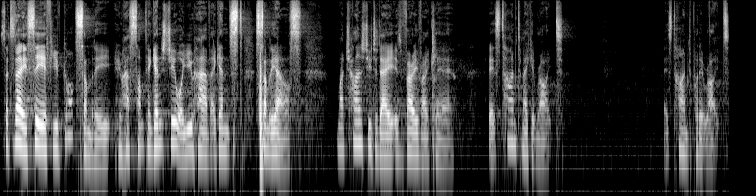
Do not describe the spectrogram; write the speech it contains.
So today, see if you've got somebody who has something against you or you have against somebody else. My challenge to you today is very, very clear. It's time to make it right. It's time to put it right.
